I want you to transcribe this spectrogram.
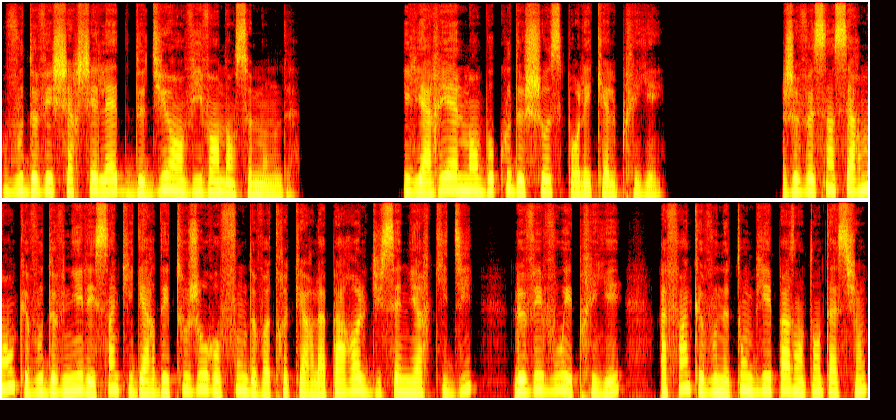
vous devez chercher l'aide de Dieu en vivant dans ce monde. Il y a réellement beaucoup de choses pour lesquelles prier. Je veux sincèrement que vous deveniez les saints qui gardez toujours au fond de votre cœur la parole du Seigneur qui dit, Levez-vous et priez, afin que vous ne tombiez pas en tentation,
